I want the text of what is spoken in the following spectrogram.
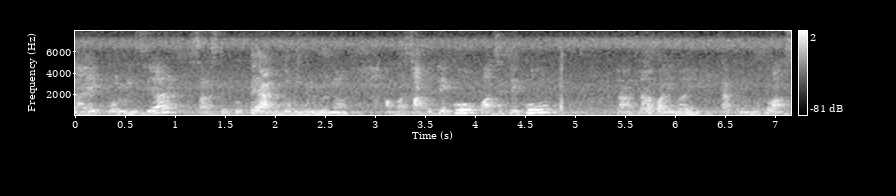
লাইক কমেন্ট শেয়ার সাবস্ক্রাইব করতে একদম ভুলবে না। আমার সাথে থেকো, পাশে থেকো। টাটা বাই বাই এখনের মতো আস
